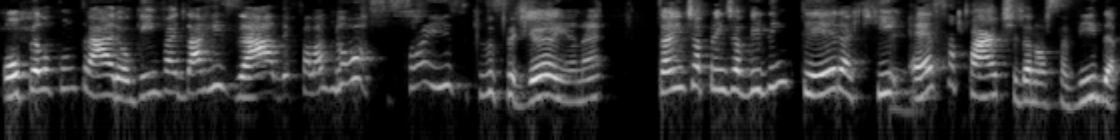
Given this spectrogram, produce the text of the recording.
ou pelo contrário, alguém vai dar risada e falar: "Nossa, só isso que você ganha", né? Então a gente aprende a vida inteira que Sim. essa parte da nossa vida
